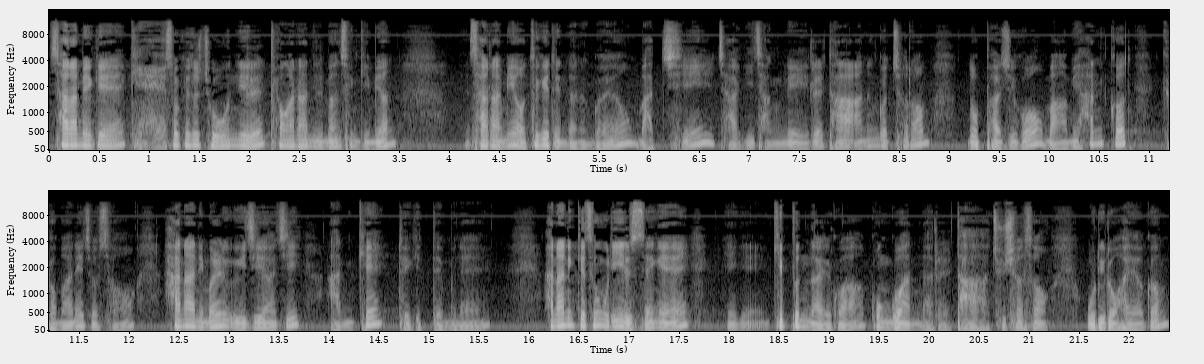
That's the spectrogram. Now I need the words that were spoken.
사람에게 계속해서 좋은 일, 평안한 일만 생기면 사람이 어떻게 된다는 거예요? 마치 자기 장래일을 다 아는 것처럼 높아지고 마음이 한껏 교만해져서 하나님을 의지하지 않게 되기 때문에 하나님께서 우리 일생에 기쁜 날과 공고한 날을 다 주셔서 우리로 하여금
